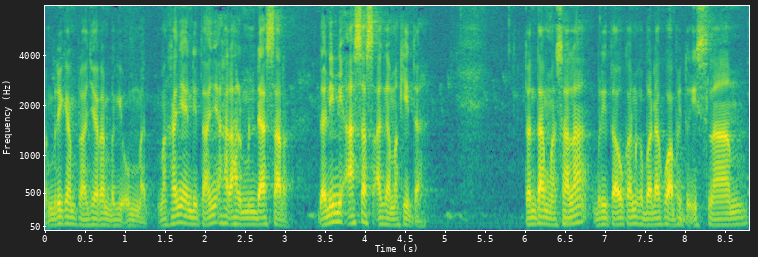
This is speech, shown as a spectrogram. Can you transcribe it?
Memberikan pelajaran bagi umat. Makanya yang ditanya hal-hal mendasar. Dan ini asas agama kita. Tentang masalah beritahukan kepada aku apa itu Islam.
